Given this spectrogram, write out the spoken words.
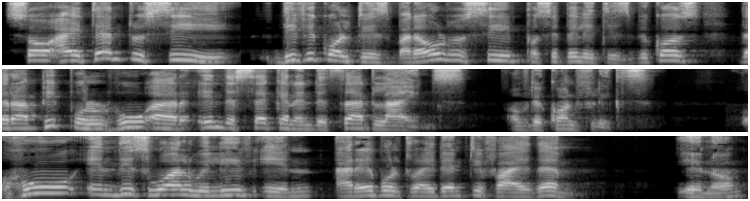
So I tend to see difficulties, but I also see possibilities because there are people who are in the second and the third lines of the conflicts who in this world we live in are able to identify them, you know.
